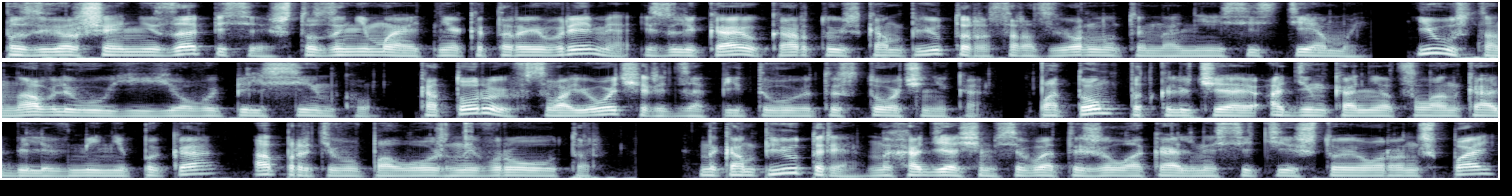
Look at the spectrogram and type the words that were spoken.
По завершении записи, что занимает некоторое время, извлекаю карту из компьютера с развернутой на ней системой и устанавливаю ее в апельсинку, которую в свою очередь запитываю от источника. Потом подключаю один конец LAN-кабеля в мини-ПК, а противоположный в роутер. На компьютере, находящемся в этой же локальной сети, что и Orange Pi,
